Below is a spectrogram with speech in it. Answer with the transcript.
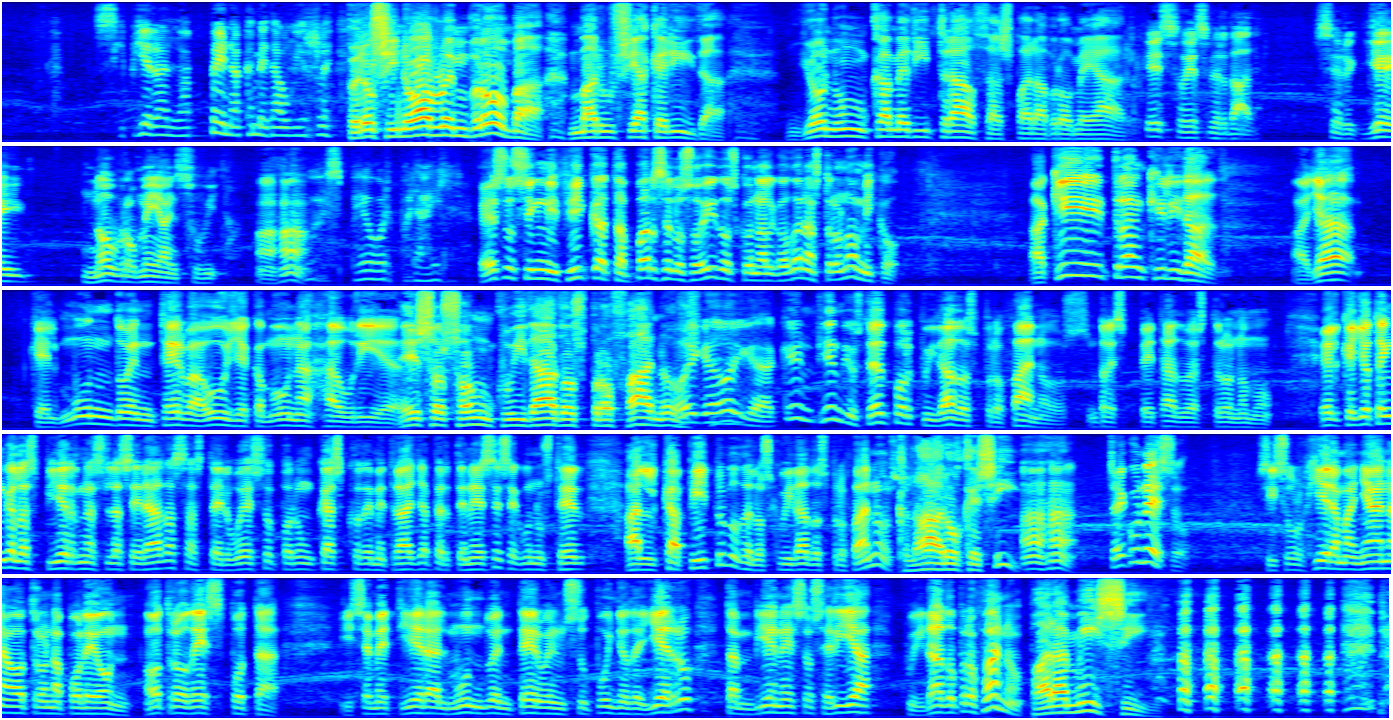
Si vieran la pena que me da oírle. Pero si no hablo en broma, Marusia querida. Yo nunca me di trazas para bromear. Eso es verdad. Sergei no bromea en su vida. Ajá. Es peor para él. Eso significa taparse los oídos con algodón astronómico. Aquí tranquilidad. Allá que el mundo entero aúlle como una jauría. Esos son cuidados profanos. Oiga, oiga, ¿qué entiende usted por cuidados profanos, respetado astrónomo? El que yo tenga las piernas laceradas hasta el hueso por un casco de metralla pertenece, según usted, al capítulo de los cuidados profanos. Claro que sí. Ajá, según eso. Si surgiera mañana otro Napoleón, otro déspota, y se metiera el mundo entero en su puño de hierro, también eso sería cuidado profano. Para mí sí.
